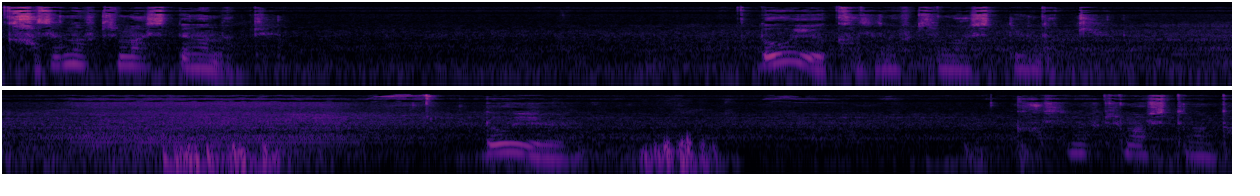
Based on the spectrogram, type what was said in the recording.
風の吹き回しってなんだっけ？どういう風の吹き回しって言うんだっけ？どういう風の吹き回しってなんだ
